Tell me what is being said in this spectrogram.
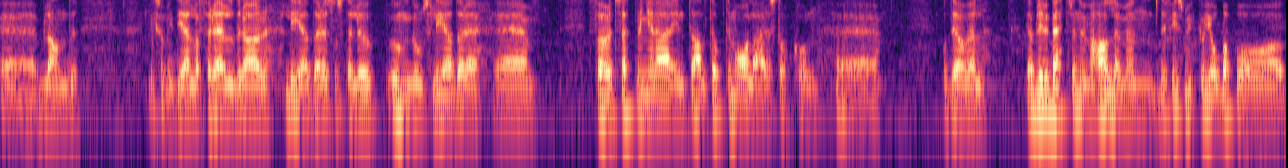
eh, bland liksom, ideella föräldrar, ledare som ställer upp, ungdomsledare. Eh, förutsättningarna är inte alltid optimala här i Stockholm. Eh, och det har väl det har blivit bättre nu med hallen men det finns mycket att jobba på. Och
